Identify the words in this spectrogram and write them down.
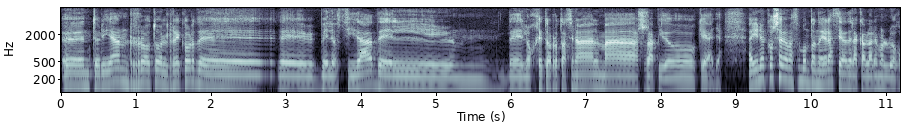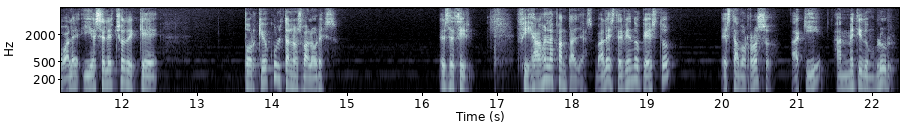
En teoría han roto el récord de, de velocidad del, del, objeto rotacional más rápido que haya. Hay una cosa que me hace un montón de gracia, de la que hablaremos luego, ¿vale? Y es el hecho de que... ¿Por qué ocultan los valores? Es decir, fijaos en las pantallas, ¿vale? Estáis viendo que esto está borroso. Aquí han metido un blur.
